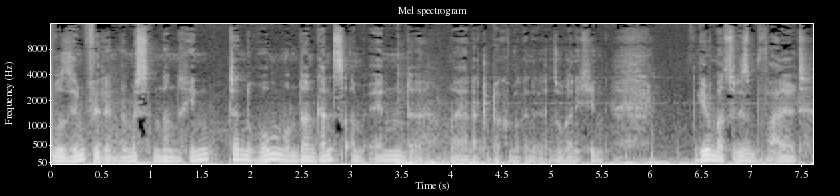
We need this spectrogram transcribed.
Wo sind wir denn? Wir müssten dann hinten rum und dann ganz am Ende. Naja, da, da kommen wir so gar nicht hin. Gehen wir mal zu diesem Wald.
